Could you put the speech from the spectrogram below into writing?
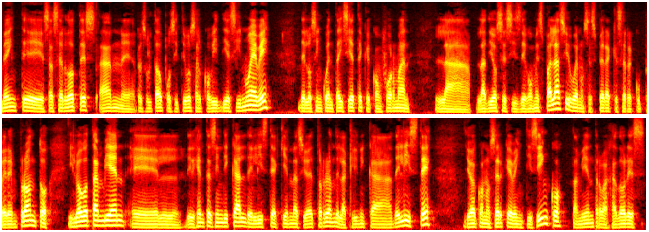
20 sacerdotes han eh, resultado positivos al COVID-19 de los 57 que conforman la, diócesis de Gómez Palacio y bueno, se espera que se recuperen pronto. Y luego también el dirigente sindical del ISTE aquí en la ciudad de Torreón, de la clínica del ISTE, dio a conocer que 25 también trabajadores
